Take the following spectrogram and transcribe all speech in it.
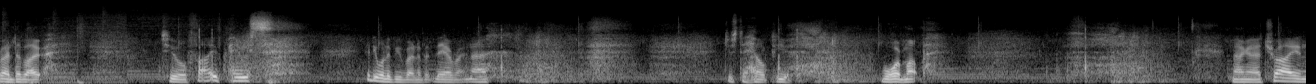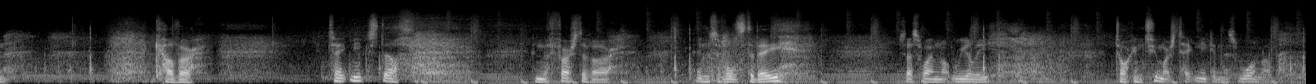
around about 205 pace, then you want to be around about there right now, just to help you warm up. Now I'm going to try and cover technique stuff in the first of our intervals today. So that's why I'm not really talking too much technique in this warm up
